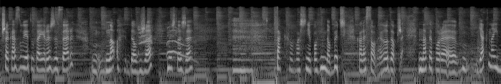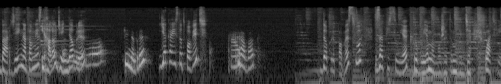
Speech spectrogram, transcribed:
przekazuje tutaj reżyser. No, dobrze, myślę, że tak właśnie powinno być, kalesony. No dobrze, na tę porę e, jak najbardziej, natomiast... I halo, dzień dobry. Dzień dobry. Jaka jest odpowiedź? Krawat. Dobry pomysł, zapisuję, próbujemy, może tym będzie łatwiej.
